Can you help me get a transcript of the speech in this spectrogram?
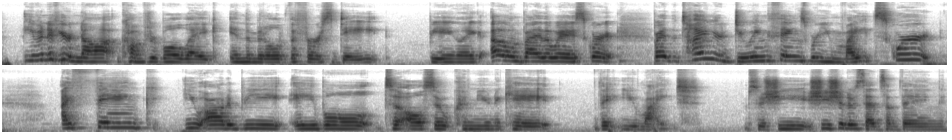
even if you're not comfortable like in the middle of the first date being like oh and by the way I squirt. By the time you're doing things where you might squirt i think you ought to be able to also communicate that you might. So she she should have said something.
